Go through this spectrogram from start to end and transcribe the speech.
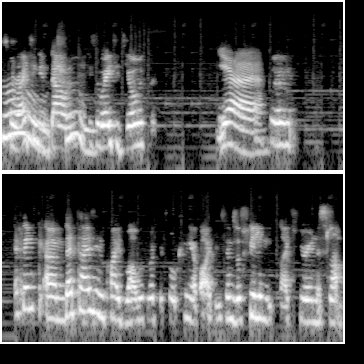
So writing it down true. is the way to deal with it. Yeah. So I think um, that ties in quite well with what we're talking about in terms of feeling like you're in a slump.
